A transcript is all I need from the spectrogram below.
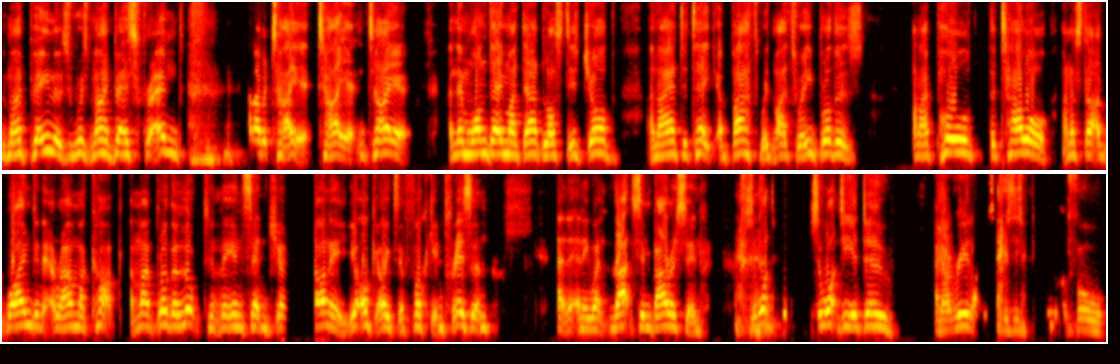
my penis was my best friend. and I would tie it, tie it, and tie it. And then one day my dad lost his job and I had to take a bath with my three brothers and I pulled the towel and I started winding it around my cock. And my brother looked at me and said, Johnny, you're going to fucking prison. And, and he went, That's embarrassing. So what do, so what do you do? And I realized was this beautiful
